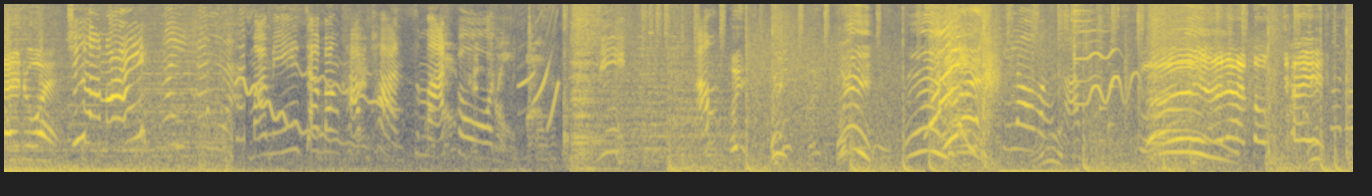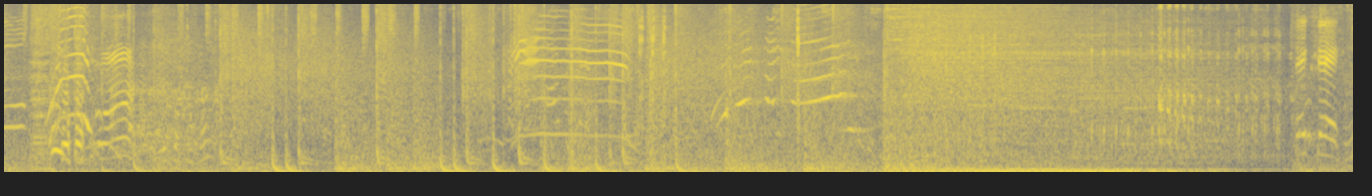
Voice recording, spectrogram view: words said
ได้ด้วย เชื่อไหมมามีจะบังคับผ่านส มาร์ทโฟน นี่ เอ้าเฮ้ย เฮ้ย เฮ้ย เฮ้ย ที่เราบังคับเฮ้ยนั่นน่ะตกใจว้าเด็กๆ ไ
